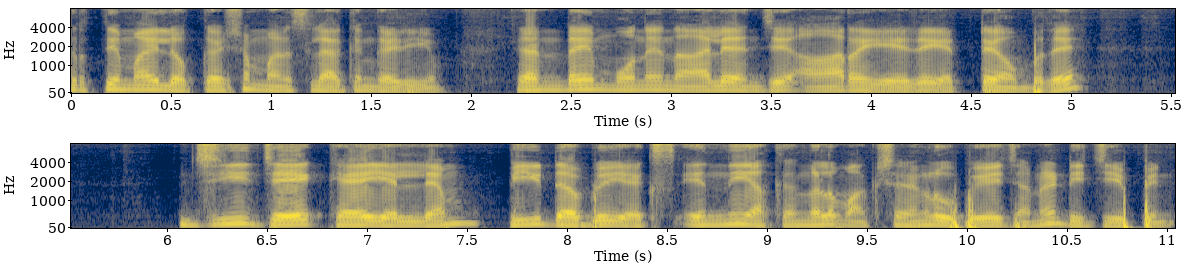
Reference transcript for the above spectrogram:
കൃത്യമായി ലൊക്കേഷൻ മനസ്സിലാക്കാൻ കഴിയും. രണ്ട് മൂന്ന് നാല് അഞ്ച് ആറ് ഏഴ് എട്ട് ഒമ്പത്. G J K L M P W X എന്നീ അക്കങ്ങളും അക്ഷരങ്ങളും ഉപയോഗിച്ചാണ് ഡിജിപിൻ.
